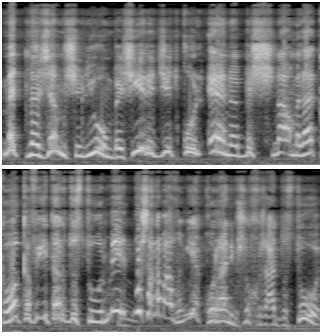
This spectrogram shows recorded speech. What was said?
ما تنجمش اليوم بشير تجي تقول أنا باش نعمل هكا وهكا في إطار الدستور ما يركبوش على بعضهم يا قول راني باش نخرج على الدستور.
